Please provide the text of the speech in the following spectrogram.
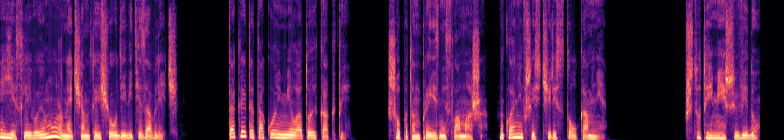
Если его и можно чем-то еще удивить и завлечь, так это такой милотой, как ты, шепотом произнесла Маша, наклонившись через стол ко мне. Что ты имеешь в виду?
